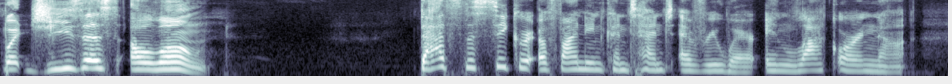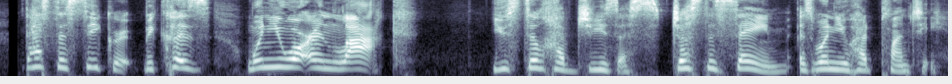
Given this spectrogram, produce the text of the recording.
but Jesus alone. That's the secret of finding content everywhere, in lack or not. That's the secret because when you are in lack, you still have Jesus, just the same as when you had plenty.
